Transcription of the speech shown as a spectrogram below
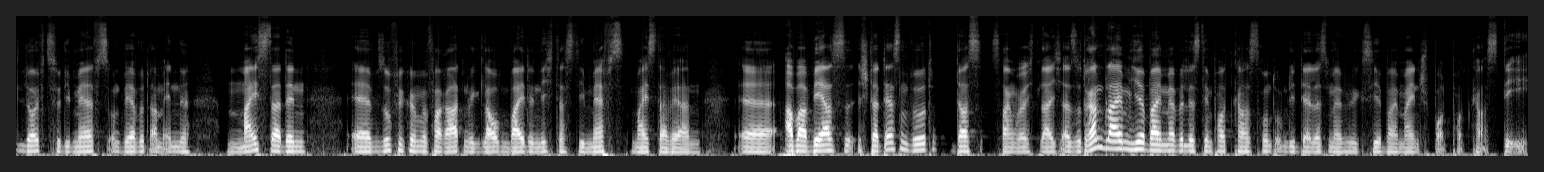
läuft es für die Mavs und wer wird am Ende Meister? Denn äh, so viel können wir verraten, wir glauben beide nicht, dass die Mavs Meister werden. Äh, aber wer es stattdessen wird, das sagen wir euch gleich. Also dranbleiben hier bei Mavericks, dem Podcast rund um die Dallas Mavericks hier bei meinsportpodcast.de.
